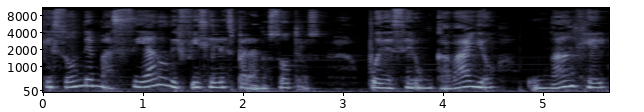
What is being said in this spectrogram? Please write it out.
que son demasiado difíciles para nosotros. Puede ser un caballo, un ángel,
